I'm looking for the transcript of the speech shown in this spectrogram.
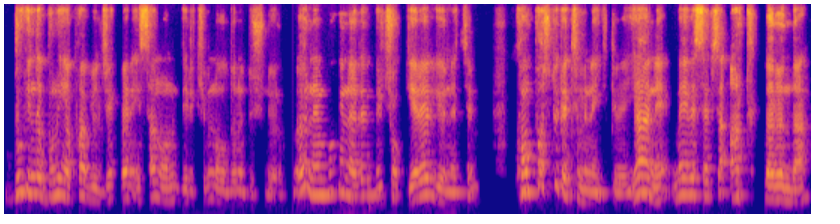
bugün de bunu yapabilecek ben insan onun birikimin olduğunu düşünüyorum. Örneğin bugünlerde birçok yerel yönetim kompost üretimine gidiyor. Yani meyve sebze artıklarından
